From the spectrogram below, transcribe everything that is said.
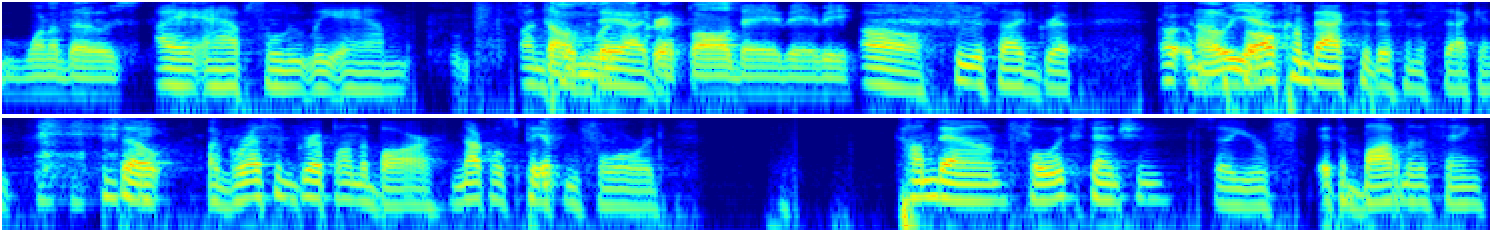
one of those I absolutely am. Until thumbless I grip all day, baby. Oh, suicide grip. Uh, Oh, so yeah. I'll come back to this in a second. So aggressive grip on the bar, knuckles facing forward. Come down, full extension, so you're at the bottom of the thing,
